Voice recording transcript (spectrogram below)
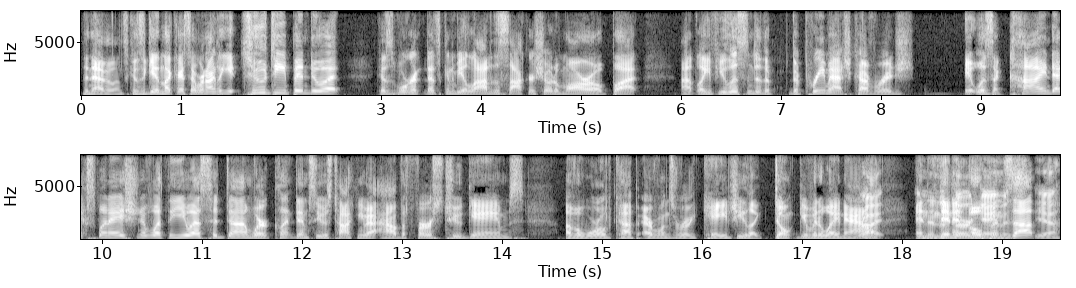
the netherlands. Because again like i said we're not going to get too deep into it because we're gonna, that's going to be a lot of the soccer show tomorrow but uh, like if you listen to the, the pre-match coverage it was a kind explanation of what the us had done where clint dempsey was talking about how the first two games of a world cup everyone's really cagey like don't give it away now. Right, and, then, then, the it opens is- up Yeah,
